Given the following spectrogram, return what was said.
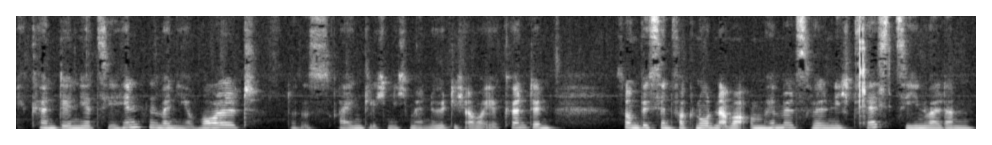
Ihr könnt den jetzt hier hinten, wenn ihr wollt, das ist eigentlich nicht mehr nötig, aber ihr könnt den so ein bisschen verknoten, aber um Himmels Willen nicht festziehen, weil dann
